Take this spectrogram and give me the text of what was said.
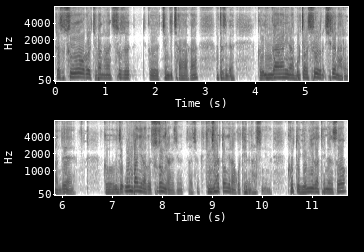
그래서 수소를 기반으로 한 수소 그 전기차가 어떻습니까? 그 인간이나 물자를 실어, 실어 나르는데 그 이제 운반이라고 수송이라고 하지 않습니까? 경제 활동이라고 대변할 수 있는 거. 그것도 영리가 되면서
